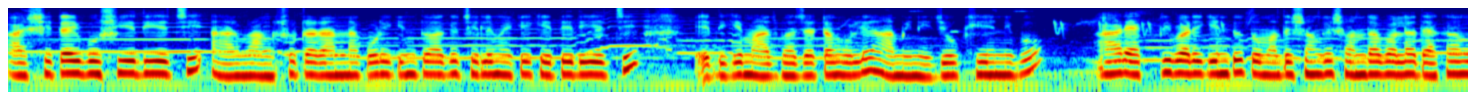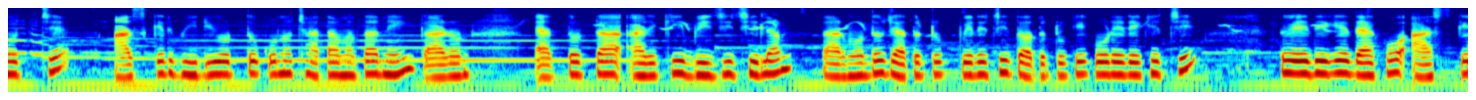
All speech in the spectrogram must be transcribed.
আর সেটাই বসিয়ে দিয়েছি। আর মাংসটা রান্না করে কিন্তু আগে ছেলে মেয়েকে খেতে দিয়েছি। এদিকে মাছ ভাজাটা হলে আমি নিজেও খেয়ে নিব। আর একটিবারে কিন্তু তোমাদের সঙ্গে সন্ধ্যাবেলা দেখা হচ্ছে। আজকের ভিডিওর তো কোনো ছাতা মাতা নেই, কারণ এতটা আর কি বিজি ছিলাম, তার মধ্যেও যতটুকু পেরেছি ততটুকুই করে রেখেছি। তো এদিকে দেখো, আজকে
